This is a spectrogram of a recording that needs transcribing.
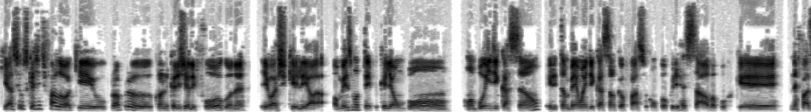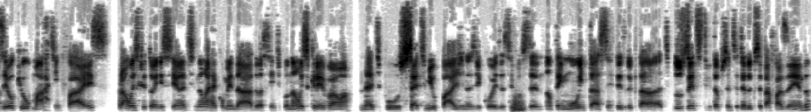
que é os que a gente falou aqui, o próprio Crônica de Gelo e Fogo, né? Eu acho que ele, ao mesmo tempo que ele é um bom uma boa indicação. Ele também é uma indicação que eu faço com um pouco de ressalva, porque né, fazer o que o Martin faz para um escritor iniciante não é recomendado, assim, tipo, não escreva, né, tipo, 7 mil páginas de coisa se você não tem muita certeza do que tá, tipo, 230% de certeza do que você tá fazendo,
